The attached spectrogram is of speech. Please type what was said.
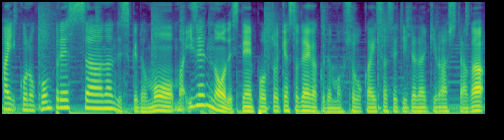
はい、このコンプレッサーなんですけども、まあ、以前のですね、ポッドキャスト大学でも紹介させていただきましたが、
